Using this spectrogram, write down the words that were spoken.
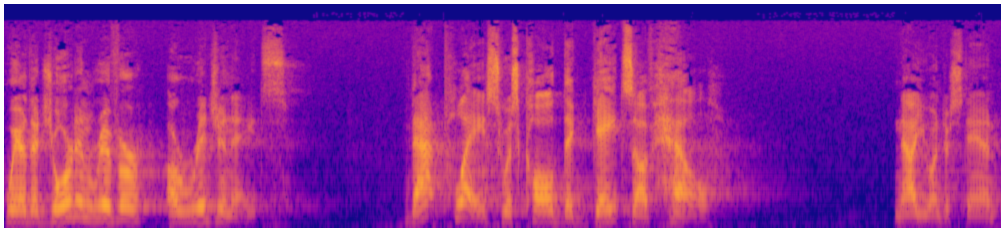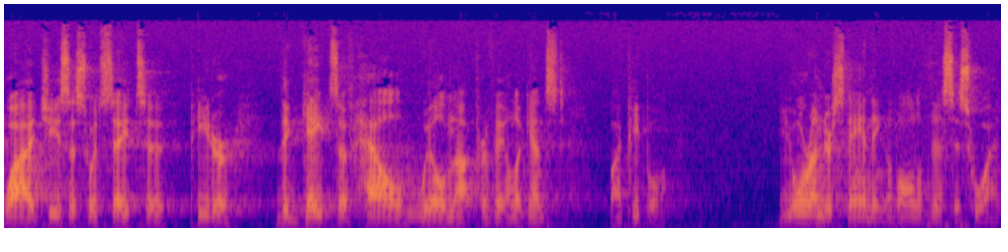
where the Jordan River originates, that place was called the gates of hell. Now you understand why Jesus would say to Peter, The gates of hell will not prevail against my people. Your understanding of all of this is what?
